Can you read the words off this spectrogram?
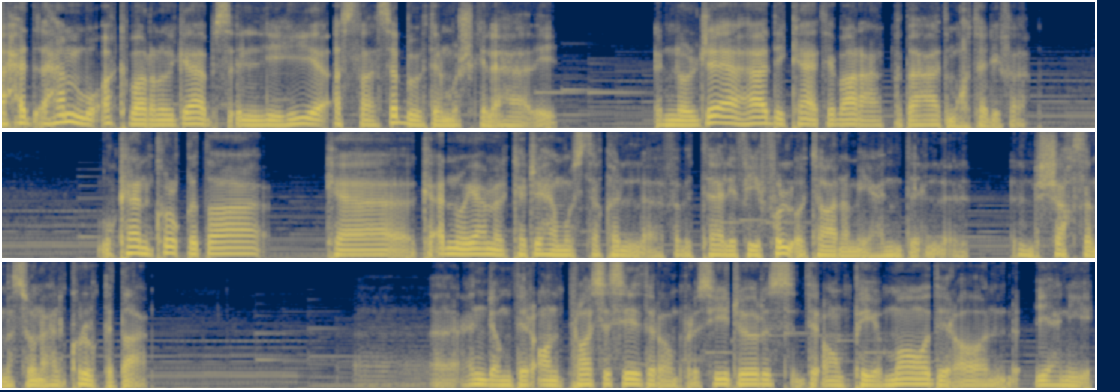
أحد أهم وأكبر ال gaps اللي هي أصلا سببت المشكلة هذه إنه الجهة هذه كانت عبارة عن قطاعات مختلفة. وكان كل قطاع. كأنه يعمل كجهة مستقلة فبالتالي في فل اوتونومي عند الشخص المسؤول عن كل قطاع. آه، عندهم their own processes their own procedures their own PMO their own يعني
